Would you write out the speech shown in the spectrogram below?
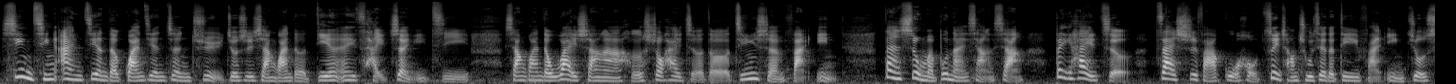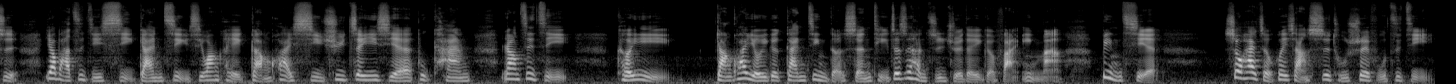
性侵案件的关键证据就是相关的 DNA 采证以及相关的外伤啊和受害者的精神反应。但是我们不难想象，被害者在事发过后最常出现的第一反应就是要把自己洗干净，希望可以赶快洗去这一些不堪，让自己可以。赶快有一个干净的身体，这是很直觉的一个反应嘛，并且受害者会想试图说服自己，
